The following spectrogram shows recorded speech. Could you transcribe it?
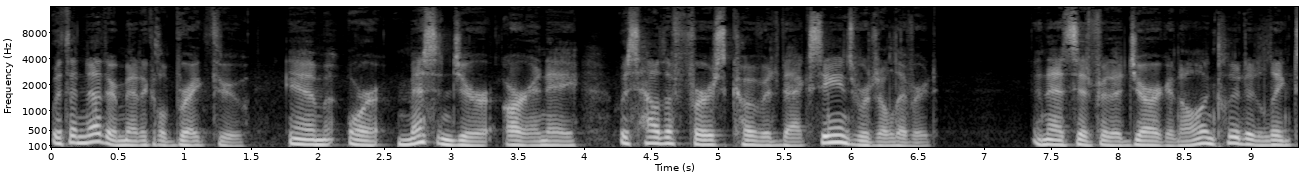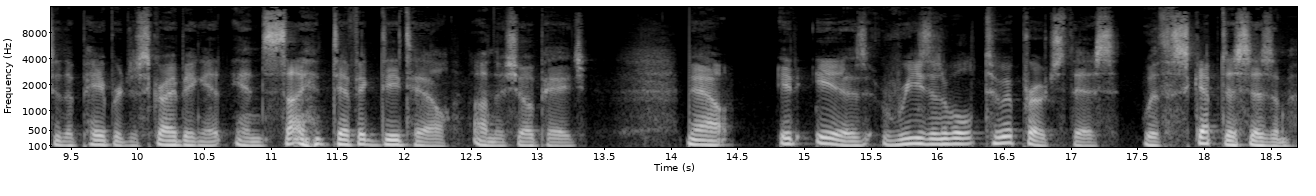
with another medical breakthrough. M or messenger RNA was how the first COVID vaccines were delivered. And that's it for the jargon. I'll include a link to the paper describing it in scientific detail on the show page. Now, it is reasonable to approach this with skepticism.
